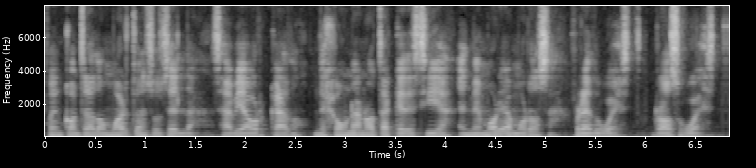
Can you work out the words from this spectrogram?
fue encontrado muerto en su celda, se había ahorcado. Dejó una nota que decía, en memoria amorosa, Fred West, Ross West,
